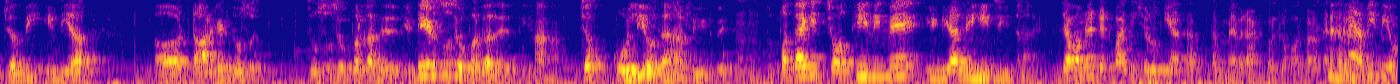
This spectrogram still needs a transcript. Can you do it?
जब भी इंडिया टारगेट 200 200 से ऊपर का दे देती है डेढ़ सौ से ऊपर का दे देती है। हाँ, हाँ। जब कोहली होता है ना फ़ील्ड पे हम्म। तो पता है कि चौथी इनिंग में इंडिया ने ही जीतना है। जब हमने टेटबाजी शुरू किया था तब मैं विराट कोहली का बहुत बड़ा फ़ैन था। मैं अभी भी हूँ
